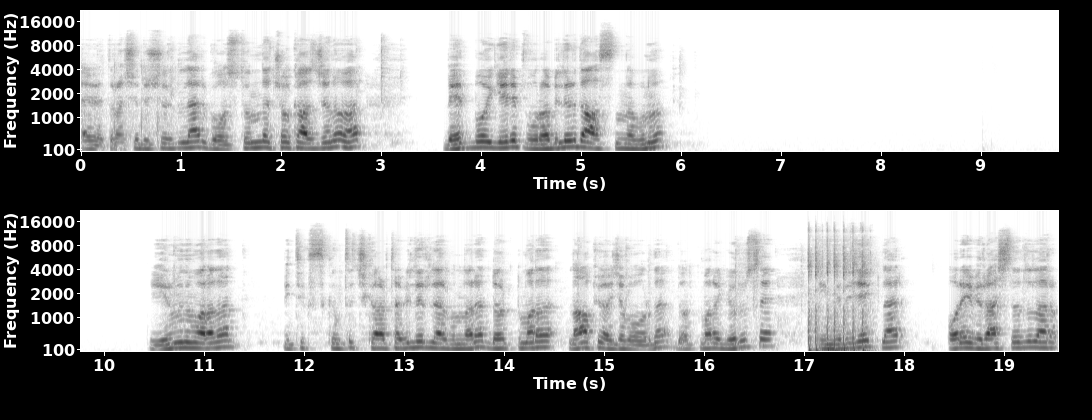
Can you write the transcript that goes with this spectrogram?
evet Rush'ı düşürdüler. Ghost'un da çok az canı var. Bad Boy gelip vurabilirdi aslında bunu. 20 numaradan bir tık sıkıntı çıkartabilirler bunlara. 4 numara ne yapıyor acaba orada? 4 numara görürse indirecekler. Oraya bir rushladılar.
